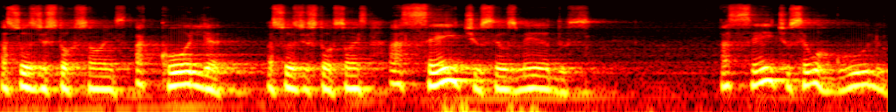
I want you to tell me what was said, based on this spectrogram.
as suas distorções, acolha as suas distorções, aceite os seus medos, aceite o seu orgulho.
